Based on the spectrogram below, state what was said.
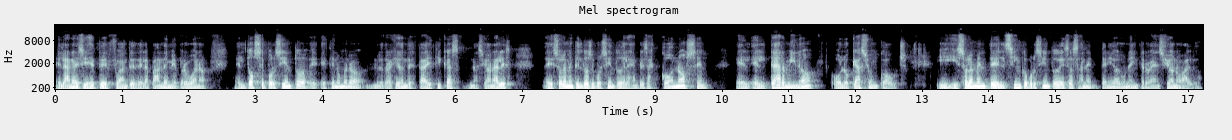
el análisis este fue antes de la pandemia, pero bueno, el 12%, e, este número me lo trajeron de estadísticas nacionales, eh, solamente el 12% de las empresas conocen el, término o lo que hace un coach y, solamente el 5% de esas han tenido alguna intervención o algo.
